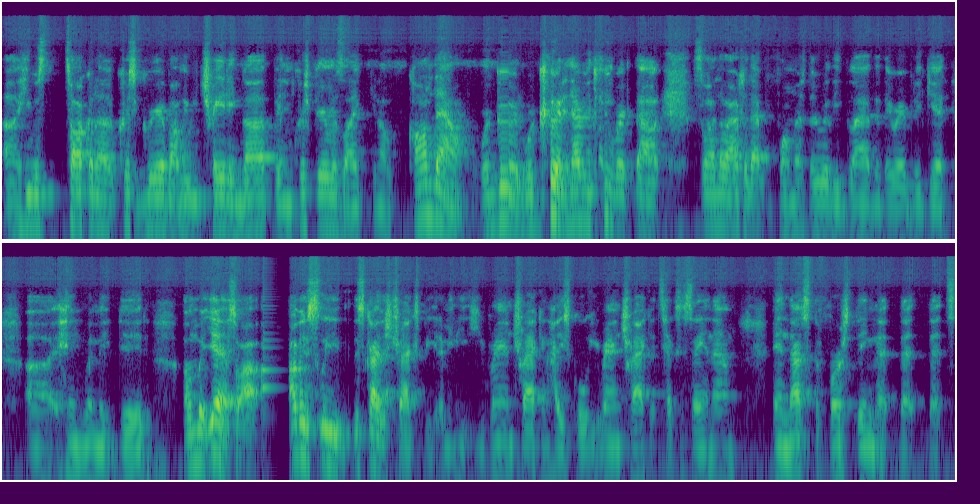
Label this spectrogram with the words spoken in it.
Uh, he was talking to Chris Grier about maybe trading up, and Chris Grier was like, you know, calm down, we're good, we're good, and everything worked out. So I know after that performance, they're really glad that they were able to get uh, him when they did. Um, but yeah, so I obviously this guy is track speed. I mean, he, he ran track in high school. He ran track at Texas A&M, and that's the first thing that that that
